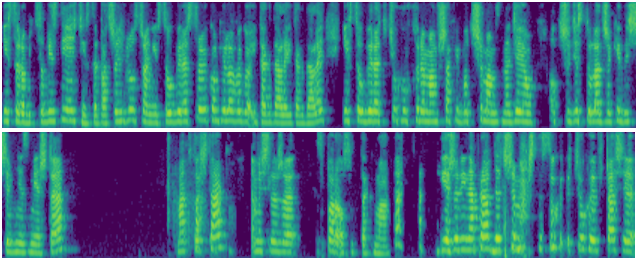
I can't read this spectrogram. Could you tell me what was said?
Nie chcę robić sobie zdjęć, nie chcę patrzeć w lustro, nie chcę ubierać stroju kąpielowego i tak dalej, i tak dalej. Nie chcę ubierać ciuchów, które mam w szafie, bo trzymam z nadzieją od 30 lat, że kiedyś się w nie zmieszczę. Ma ktoś tak? Ja myślę, że sporo osób tak ma. Jeżeli naprawdę trzymasz te ciuchy w czasie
